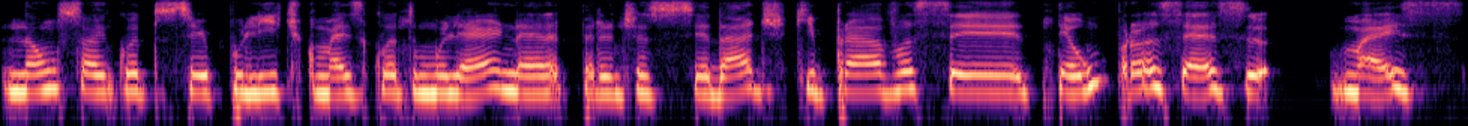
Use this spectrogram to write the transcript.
não só enquanto ser político, mas enquanto mulher, né, perante a sociedade, que para você ter um processo mais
